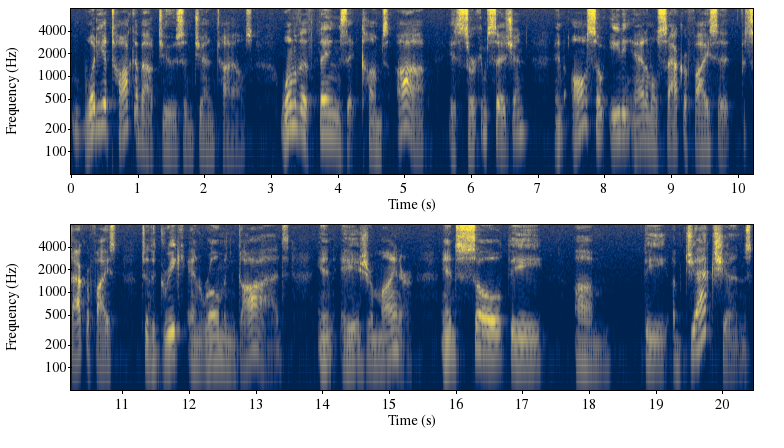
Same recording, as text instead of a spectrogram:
What do you talk about, Jews and Gentiles? One of the things that comes up is circumcision and also eating animals sacrificed, sacrificed to the Greek and Roman gods in Asia Minor. And so the, um, the objections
